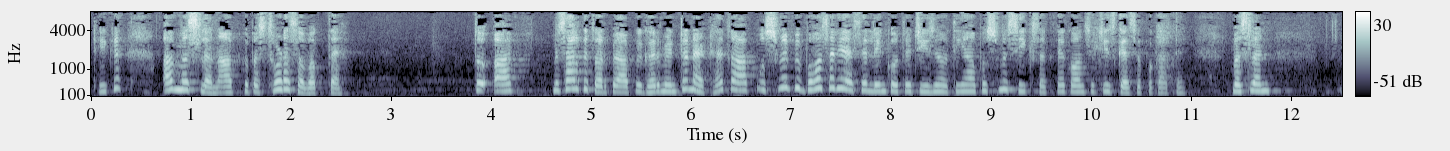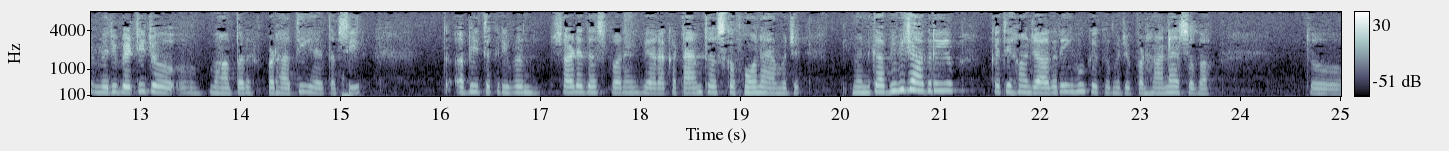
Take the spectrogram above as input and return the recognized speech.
ٹھیک ہے؟ اب مثلاً آپ کے پاس تھوڑا سا وقت ہے۔ تو آپ مثال کے طور پہ آپ کے گھر میں انٹرنیٹ ہے تو آپ اس میں بھی بہت ساری ایسے لنک ہوتے چیزیں ہوتی ہیں، آپ اس میں سیکھ سکتے ہیں کون سی چیز کیسے پکاتے ہیں۔ مثلاً میری بیٹی جو وہاں پر پڑھاتی ہے تفسیر، تو ابھی تقریباً ساڑھے دس، پونے گیارہ کا ٹائم تھا، اس کا فون آیا مجھے۔ میں نے کہا، ابھی بھی جاگ رہی ہوں کہتی ہاں جاگ رہی ہوں کیونکہ مجھے پڑھانا ہے صبح۔ تو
